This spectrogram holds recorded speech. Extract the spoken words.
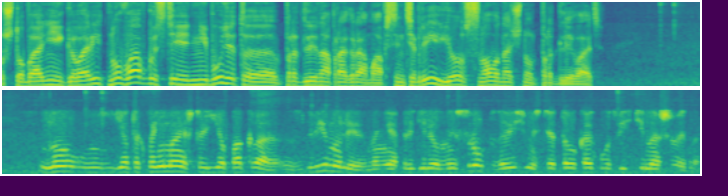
чтобы о ней говорить. Ну, в августе не будет э, продлена программа, а в сентябре ее снова начнут продлевать. Ну, я так понимаю, что ее пока сдвинули на неопределенный срок, в зависимости от того, как будет вести наш рынок.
